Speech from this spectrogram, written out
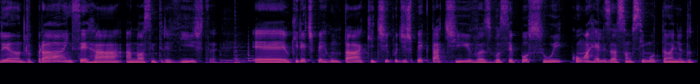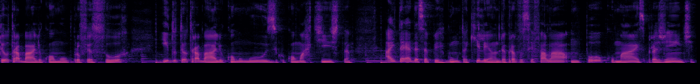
Leandro, para encerrar a nossa entrevista, é, eu queria te perguntar que tipo de expectativas você possui com a realização simultânea do teu trabalho como professor e do teu trabalho como músico, como artista. A ideia dessa pergunta aqui, Leandro, é para você falar um pouco mais para gente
